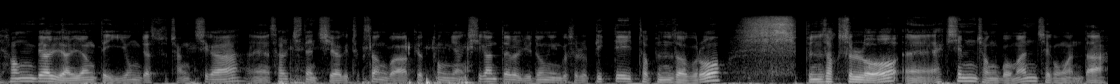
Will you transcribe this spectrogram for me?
성별 연령대 이용자 수 장치가 에, 설치된 지역의 특성과 교통량, 시간대별 유동인구 수를 빅데이터 분석으로 분석술로 에, 핵심 정보만 제공한다.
